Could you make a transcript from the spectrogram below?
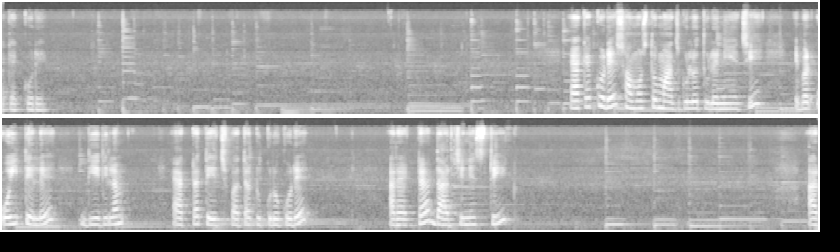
এক এক করে। এক এক করে সমস্ত মাছগুলো তুলে নিয়েছি। এবার ওই তেলে দিয়ে দিলাম একটা তেজপাতা টুকরো করে আর একটা দারচিনি স্টিক আর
